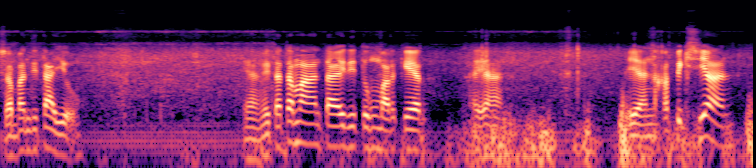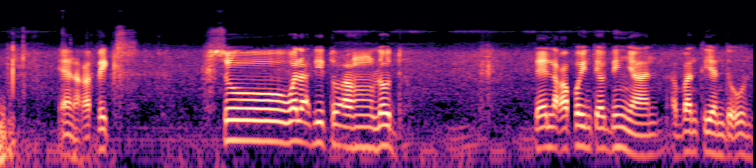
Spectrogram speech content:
Sa bandi tayo. Ayan. May tayo ditong marker. Ayan. Ayan. Nakapix yan. Ayan. Nakapix. So, wala dito ang load. Dahil nakapointer din yan, abanti yan doon.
